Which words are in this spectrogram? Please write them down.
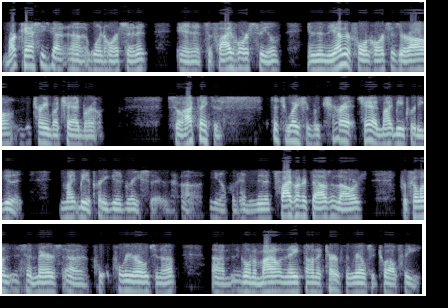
Mark Casse's got uh, one horse in it, and it's a five horse field. And then the other four horses are all trained by Chad Brown. So I think this situation for Chad might be pretty good. Might be a pretty good race there, uh, you know, for him to do. It's five hundred thousand dollars for fillies and mares, uh, four year olds and up, um, going a mile and eighth on a turf. The rail's at 12 feet.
